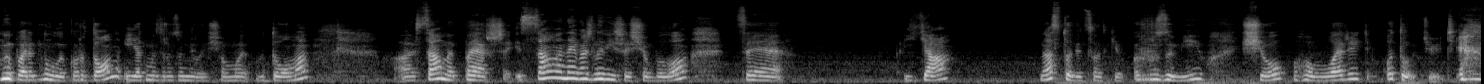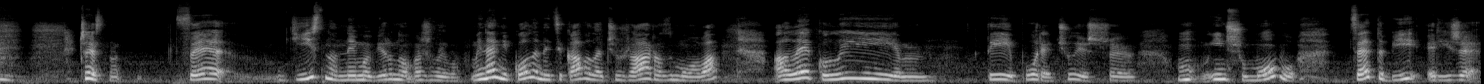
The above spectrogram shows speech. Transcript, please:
ми перетнули кордон, і як ми зрозуміли, що ми вдома. Саме перше і саме найважливіше, що було, це я на 100% розумію, що говорять оточуючі. Чесно, це дійсно неймовірно важливо. Мене ніколи не цікавила чужа розмова, але коли ти поряд чуєш е, іншу мову, це тобі ріже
